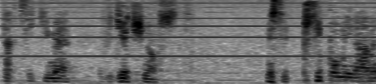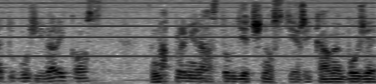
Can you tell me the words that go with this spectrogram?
tak cítíme vděčnost. My si připomínáme tu boží velikost, naplňuje nás tou vděčností říkáme, Bože,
